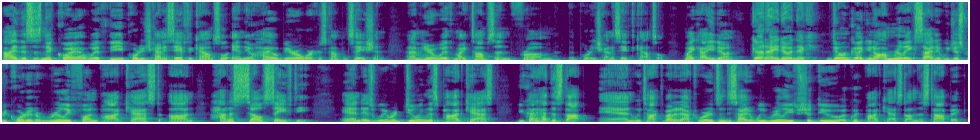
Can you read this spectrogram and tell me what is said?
Hi, this is Nick Koya with the Portage County Safety Council and the Ohio Bureau of Workers' Compensation. And I'm here with Mike Thompson from the Portage County Safety Council. Mike, how you doing? Good. How you doing, Nick? Doing good. You know, I'm really excited. We just recorded a really fun podcast on how to sell safety. And as we were doing this podcast, you kind of had to stop and we talked about it afterwards and decided we really should do a quick podcast on this topic.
